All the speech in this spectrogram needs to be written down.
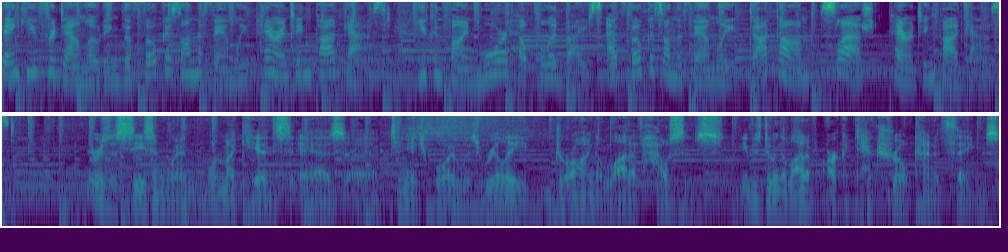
Thank you for downloading the Focus on the Family Parenting Podcast. You can find more helpful advice at focusonthefamily.com slash parenting podcast. There was a season when one of my kids, as a teenage boy, was really drawing a lot of houses. He was doing a lot of architectural kind of things.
